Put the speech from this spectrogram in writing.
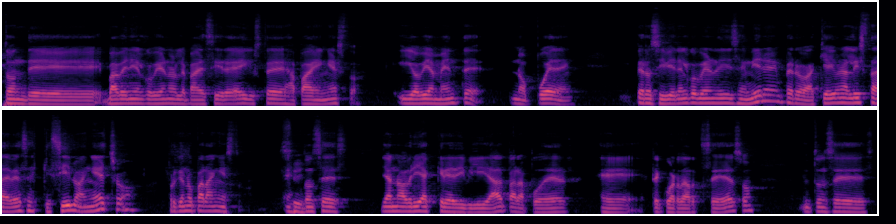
donde va a venir el gobierno y les va a decir, hey, ustedes apaguen esto, y obviamente no pueden. Pero si viene el gobierno y dicen, miren, pero aquí hay una lista de veces que sí lo han hecho, ¿por qué no paran esto? Sí. Entonces ya no habría credibilidad para poder eh, recordarse eso. Entonces,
